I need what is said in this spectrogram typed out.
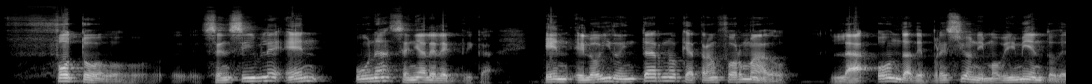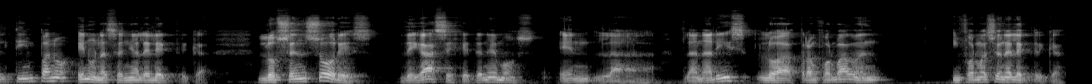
fotosensible en una señal eléctrica. En el oído interno que ha transformado la onda de presión y movimiento del tímpano en una señal eléctrica. Los sensores de gases que tenemos en la, la nariz lo ha transformado en información eléctrica.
